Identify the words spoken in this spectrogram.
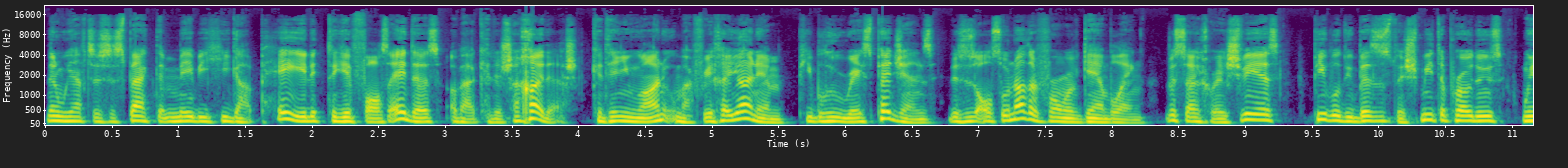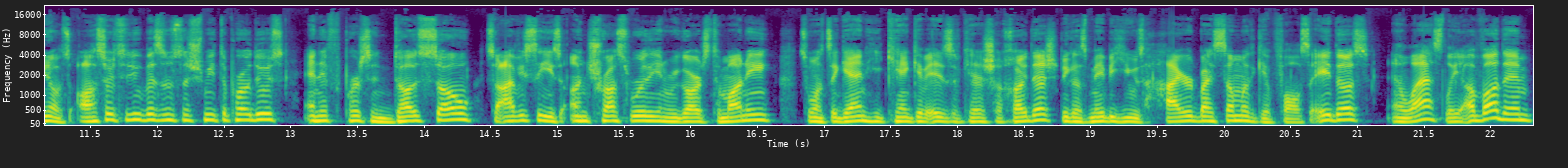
then we have to suspect that maybe he got paid to give false edus about Kiddush HaChodesh. Continuing on, Umafricha Yonim, people who race pigeons. This is also another form of gambling. was euch schwer ist, People do business with Shemitah produce. We know it's also to do business with Shemitah produce. And if a person does so, so obviously he's untrustworthy in regards to money. So once again, he can't give Eidos of Kiddush HaChodesh because maybe he was hired by someone to give false Eidos. And lastly, Avadim,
